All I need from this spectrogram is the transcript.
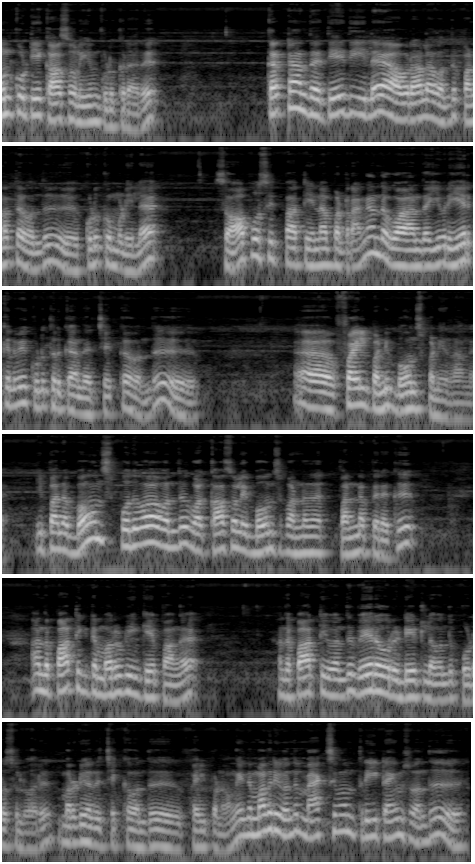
முன்கூட்டியே காசோலையும் கொடுக்குறாரு. கரெக்டாக அந்த தேதியில் அவரால் வந்து பணத்தை வந்து கொடுக்க முடியல. ஸோ ஆப்போசிட் பார்ட்டி என்ன பண்ணுறாங்க அந்த அந்த இவர் ஏற்கனவே கொடுத்துருக்க அந்த செக்கை வந்து ஃபைல் பண்ணி பவுன்ஸ் பண்ணிடுறாங்க. இப்போ அந்த பவுன்ஸ் பொதுவாக வந்து வ- காசோலை பவுன்ஸ் பண்ண பண்ண பிறகு அந்த பார்ட்டிக்கிட்ட மறுபடியும் கேட்பாங்க. அந்த பார்ட்டி வந்து வேற ஒரு டேட்டில் வந்து போட சொல்லுவார். மறுபடியும் அந்த செக்கை வந்து ஃபைல் பண்ணுவாங்க. இந்த மாதிரி வந்து மேக்ஸிமம் த்ரீ டைம்ஸ் வந்து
